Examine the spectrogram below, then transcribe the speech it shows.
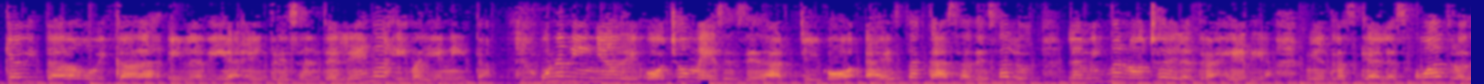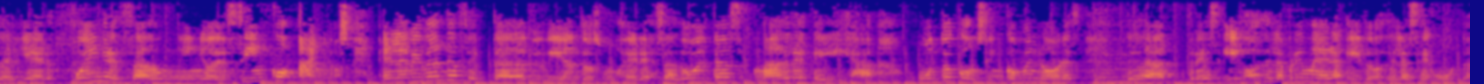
que habitaban ubicadas en la vía entre Santa Elena y Vallenita. Una niña de 8 meses de edad llegó a esta casa de salud la misma noche de la tragedia, mientras que a las 4 de ayer fue ingresado un niño de 5 años. En la vivienda afectada vivían dos mujeres adultas, madre e hija, junto con cinco menores de edad, tres hijos de la primera y dos de la segunda.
